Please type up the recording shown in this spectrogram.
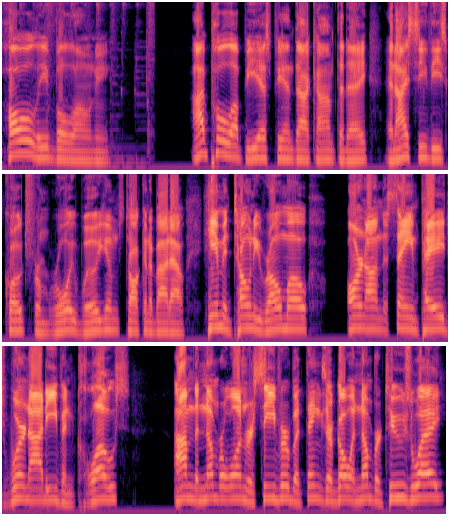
holy baloney. I pull up ESPN.com today and I see these quotes from Roy Williams talking about how him and Tony Romo aren't on the same page. We're not even close. I'm the number one receiver, but things are going number two's way.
